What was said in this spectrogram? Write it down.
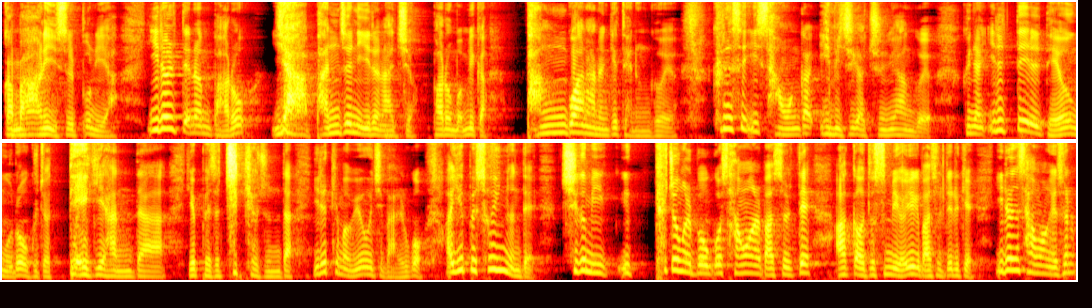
가만히 있을 뿐이야. 이럴 때는 바로, 야, 반전이 일어나죠. 바로 뭡니까? 방관하는 게 되는 거예요. 그래서 이 상황과 이미지가 중요한 거예요. 그냥 1대1 대응으로 그저 대기한다, 옆에서 지켜준다, 이렇게만 외우지 말고, 아, 옆에 서 있는데, 지금 이, 이 표정을 보고 상황을 봤을 때, 아까 어떻습니까? 여기 봤을 때 이렇게, 이런 상황에서는,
